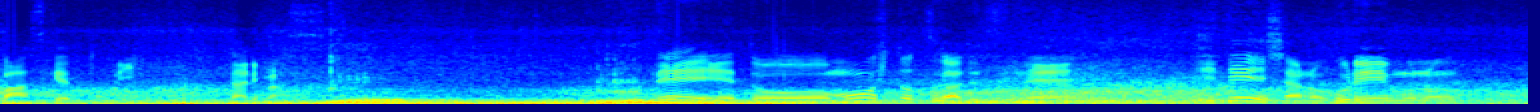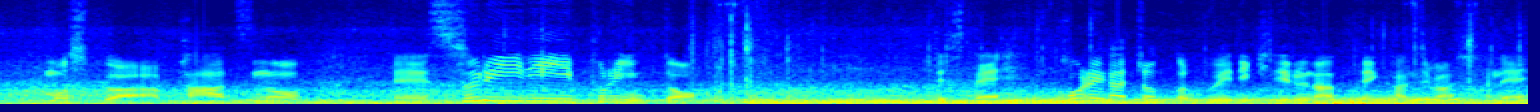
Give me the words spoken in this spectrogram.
バスケットになります。で、えっと、もう1つがですね自転車のフレームのもしくはパーツの、え 3D プリントですね。これがちょっと増えてきてるなって感じましたね。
